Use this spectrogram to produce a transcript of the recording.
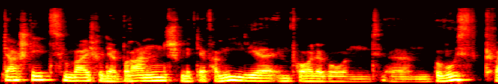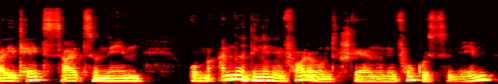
Da steht zum Beispiel der Brunch mit der Familie im Vordergrund, ähm, bewusst Qualitätszeit zu nehmen, um andere Dinge in den Vordergrund zu stellen und den Fokus zu nehmen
